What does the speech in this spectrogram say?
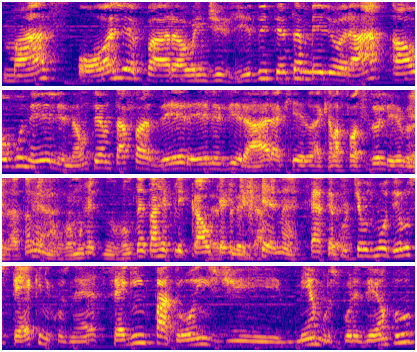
mas olha para o indivíduo e tenta melhorar algo nele, não tentar fazer ele virar aquele, aquela foto do livro. né? Exatamente, É. não, vamos, re- não vamos tentar replicar o que a gente vê, né? É, até porque os modelos técnicos, né, seguem padrões de membros, por exemplo,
